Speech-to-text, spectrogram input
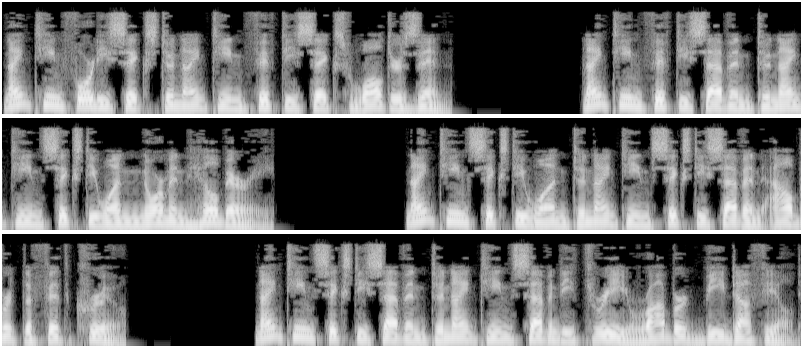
1946 to 1956 Walter Zinn. 1957 to 1961 Norman Hilberry. 1961 to 1967 Albert V Crewe. 1967 to 1973 Robert B. Duffield.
